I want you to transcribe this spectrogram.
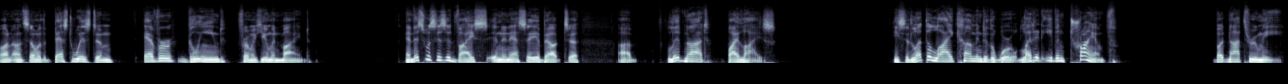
on, on some of the best wisdom ever gleaned from a human mind. And this was his advice in an essay about uh, uh, live not by lies. He said, Let the lie come into the world, let it even triumph but not through me.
